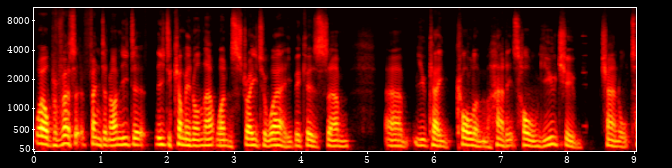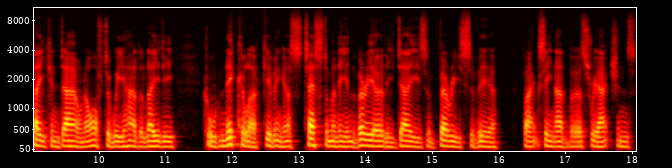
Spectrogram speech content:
well, Professor Fenton, I need to need to come in on that one straight away because um, uh, UK Column had its whole YouTube channel taken down after we had a lady called Nicola giving us testimony in the very early days of very severe vaccine adverse reactions,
